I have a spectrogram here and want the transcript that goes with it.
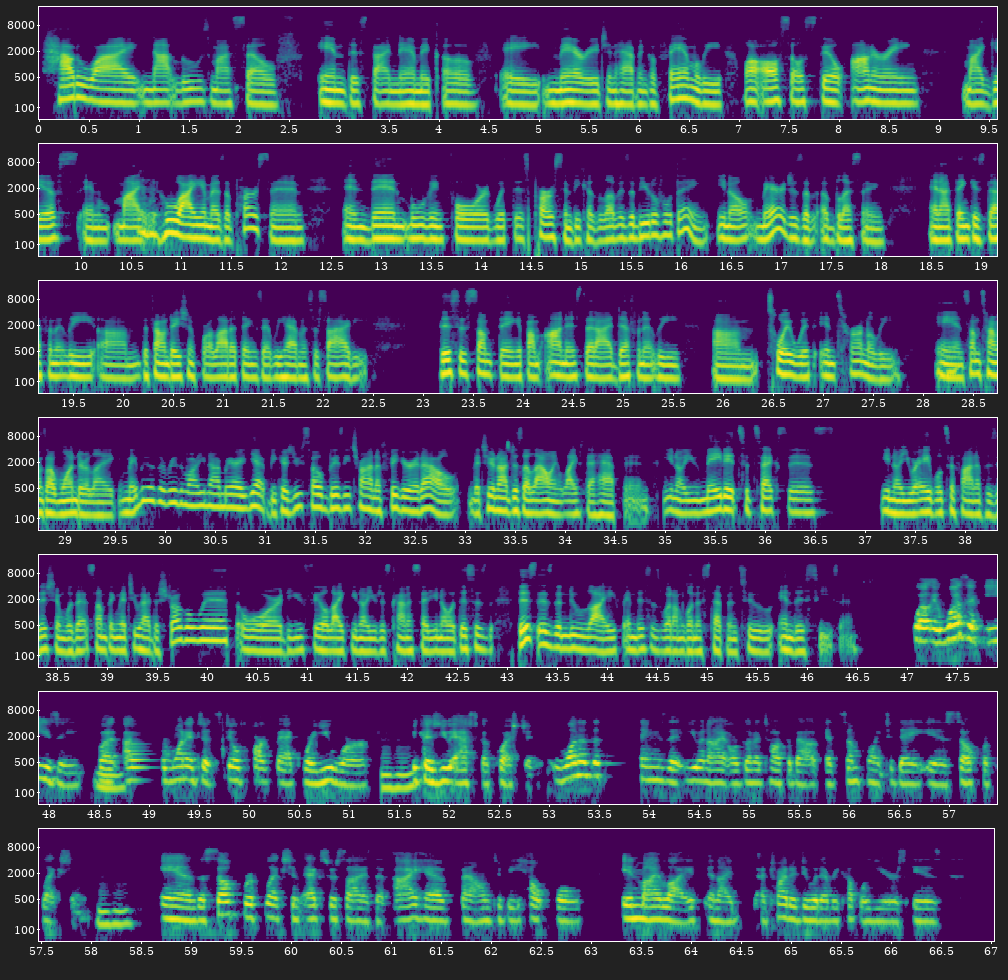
How do I not lose myself in this dynamic of a marriage and having a family while also still honoring my gifts and my mm-hmm. who I am as a person and then moving forward with this person because love is a beautiful thing. You know, marriage is a, a blessing. And I think it's definitely um, the foundation for a lot of things that we have in society. This is something, if I'm honest, that I definitely um, toy with internally Mm-hmm. And sometimes I wonder, like, maybe there's a reason why you're not married yet because you're so busy trying to figure it out that you're not just allowing life to happen. You know, you made it to Texas, you know, you were able to find a position. Was that something that you had to struggle with? Or do you feel like, you know, you just kind of said, you know what, this is this is the new life and this is what I'm going to step into in this season? Well, it wasn't easy, but mm-hmm. I wanted to still park back where you were mm-hmm. because you asked a question. One of the things that you and I are going to talk about at some point today is self reflection. Mm-hmm. And the self reflection exercise that I have found to be helpful in my life, and I, I try to do it every couple of years, is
